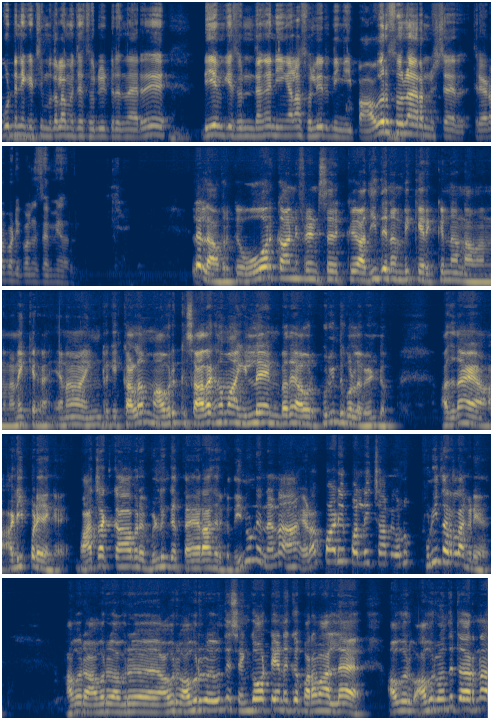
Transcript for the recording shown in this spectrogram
கூட்டணி கட்சி முதலமைச்சர் சொல்லிட்டு இருந்தாரு. டிஎம்கே சொல்லியிருந்தாங்க. நீங்க எல்லாம் சொல்லிருந்தீங்க இப்ப அவர் சொல்ல ஆரம்பிச்சிட்டாரு திரு எடப்பாடி பழனிசாமி அவர்கள். இல்ல இல்ல அவருக்கு ஓவர் கான்பிடன்ஸ் இருக்கு அதீத நம்பிக்கை இருக்குன்னு நான் நினைக்கிறேன். ஏன்னா இன்றைக்கு களம் அவருக்கு சாதகமா இல்லை என்பதை அவர் புரிந்து கொள்ள வேண்டும். அதுதான் அடிப்படையங்க பாஜக அவரை விழுங்க தயாராக இருக்குது. இன்னொன்னு என்னன்னா எடப்பாடி பழனிசாமி ஒன்றும் புனிதரெல்லாம் கிடையாது. அவர் அவர் அவரு அவர் அவர் வந்து செங்கோட்டையனுக்கு பரவாயில்ல. அவர் அவர் வந்துட்டாருன்னா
